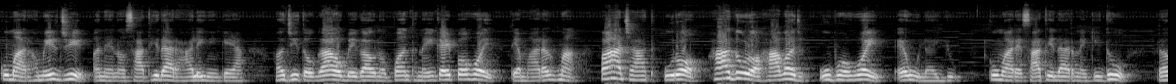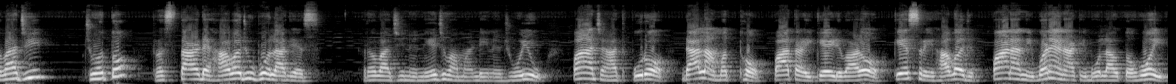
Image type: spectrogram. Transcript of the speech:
કુમાર હમીરજી અને એનો સાથીદાર હાલી નીકળ્યા. હજી તો ગાવ બેગાવનો પંથ નહીં કાપ્યો હોય તે માર્ગમાં પાંચ હાથ પૂરો હાદુળો હાવજ ઊભો હોય એવું લાગ્યું. કુમારે સાથીદારને કીધું, રવાજી જોતો રસ્તાડે હાવજ ઊભો લાગેસ રવાજીને નેજવા માંડીને જોયું, પાંચ હાથ પૂરો ડાલા મથ્થો, પાતળી કેડ વાળો કેસરી હાવજ પાણાની બણેનાટી બોલાવતો હોય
